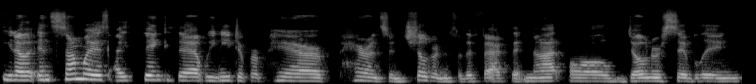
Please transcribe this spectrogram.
you know, in some ways, I think that we need to prepare parents and children for the fact that not all donor sibling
